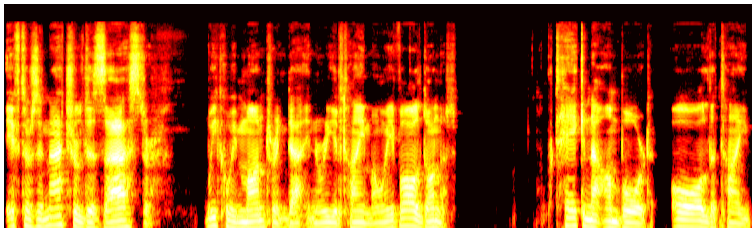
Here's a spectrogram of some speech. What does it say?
if there's a natural disaster, we could be monitoring that in real time, and we've all done it. We're taking that on board all the time.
